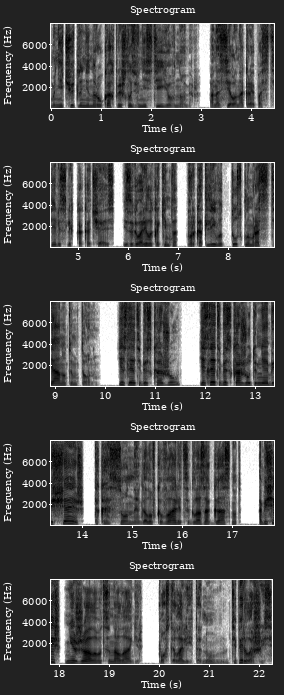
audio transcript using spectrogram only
Мне чуть ли не на руках пришлось внести ее в номер. Она села на край постели, слегка качаясь, и заговорила каким-то воркотливо тусклым растянутым тоном. «Если я тебе скажу, если я тебе скажу, ты мне обещаешь?» Такая сонная, головка валится, глаза гаснут. Обещаешь не жаловаться на лагерь? После Лолита. Ну, теперь ложись.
